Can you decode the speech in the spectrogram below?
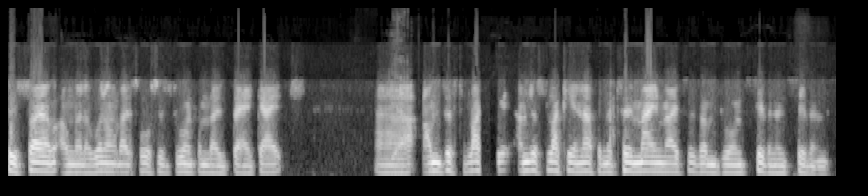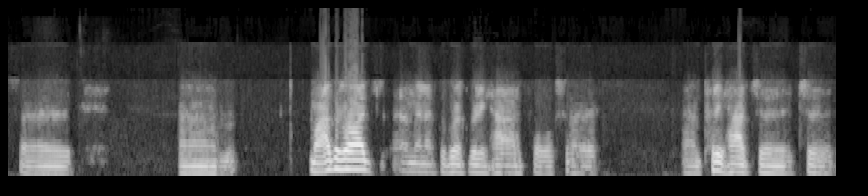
to say I'm, I'm going to win on those horses drawn from those bad gates. Uh, Yeah. I'm just lucky. I'm just lucky enough in the two main races. I'm drawn seven and seven. So um, my other rides, I'm going to have to work really hard for. So um, pretty hard to to.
